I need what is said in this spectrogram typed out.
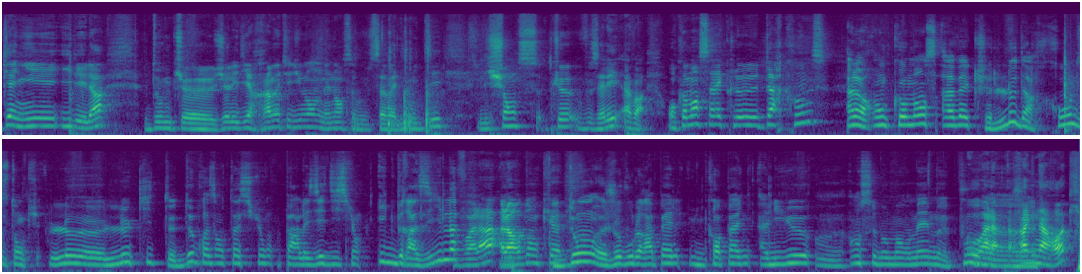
gagner. Il est là. Donc euh, j'allais dire rameuter du monde, mais non, ça, ça va limiter les chances que vous allez avoir. On commence avec le Dark Runes? Alors, on commence avec le Dark Runes, donc le, le kit de présentation par les éditions Yggdrasil. Voilà. Alors donc euh, dont, euh, je vous le rappelle, une campagne a lieu euh, en ce moment même pour, voilà euh, Ragnarok.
